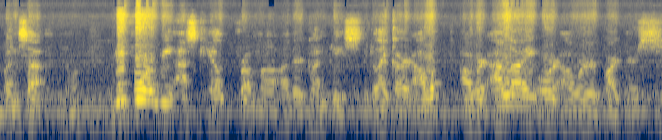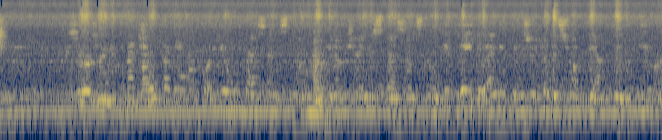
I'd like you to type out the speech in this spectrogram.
bansa. No? Before we ask help from ah, other countries, like our, our, our ally or our partners. Sir, when mentioned kanina po yung presence ng Chinese vessels, did they do anything sir, to disrupt the activity or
